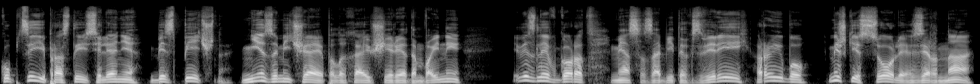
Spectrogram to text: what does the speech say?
купцы и простые селяне беспечно, не замечая полыхающей рядом войны, везли в город мясо забитых зверей, рыбу, мешки соли, зерна,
